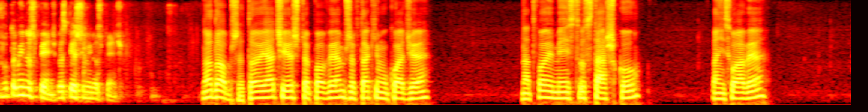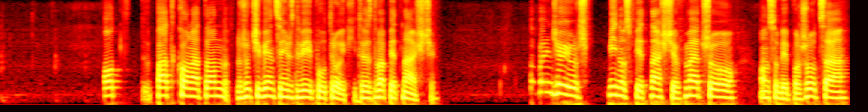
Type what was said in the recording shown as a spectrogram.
No to minus 5, bezpiecznie minus 5. No dobrze, to ja ci jeszcze powiem, że w takim układzie na twoim miejscu Staszku, Stanisławie, od Pat Konaton rzuci więcej niż 2,5 trójki. To jest 2,15. To będzie już minus 15 w meczu, on sobie porzuca.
